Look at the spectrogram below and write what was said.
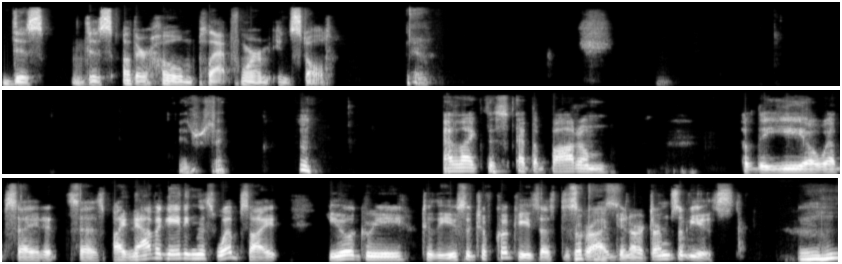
this this other home platform installed. Yeah. Interesting. I like this at the bottom of the EO website. It says, by navigating this website, you agree to the usage of cookies as described Cookies. in our terms of use. Mm-hmm.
